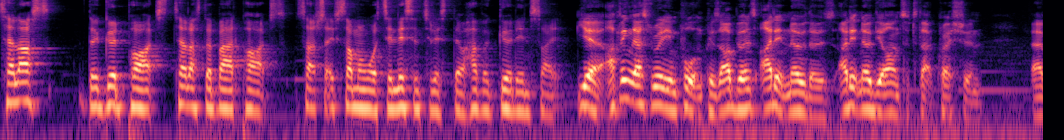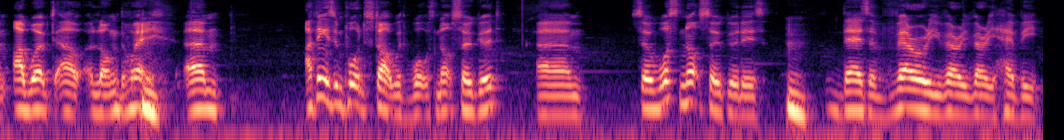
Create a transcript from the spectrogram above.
Tell us the good parts. Tell us the bad parts, such that if someone were to listen to this, they'll have a good insight. Yeah, I think that's really important because I'll be honest, I didn't know those. I didn't know the answer to that question. Um, I worked out along the way. Um, I think it's important to start with what was not so good. Um, so what's not so good is Mm. there's a very, very, very heavy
